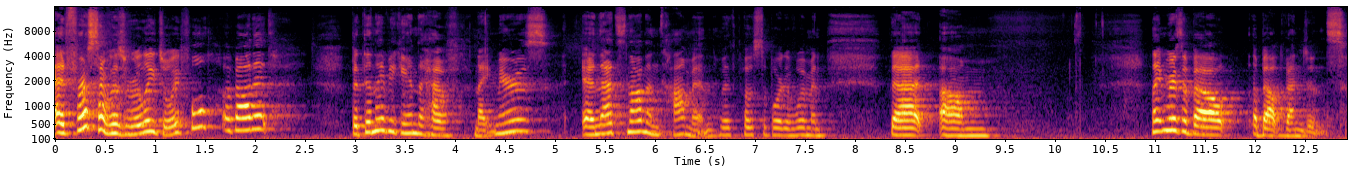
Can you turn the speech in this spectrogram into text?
at first, I was really joyful about it, but then I began to have nightmares. And that's not uncommon with post abortive women, that um, nightmares about, about vengeance,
